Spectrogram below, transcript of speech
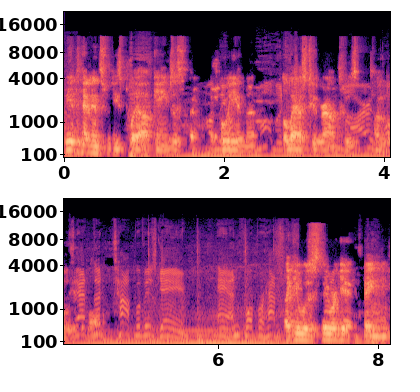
The attendance for these playoff games, especially in the, the last two rounds, was unbelievable. At the top of his game, and for perhaps like it was, they were getting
